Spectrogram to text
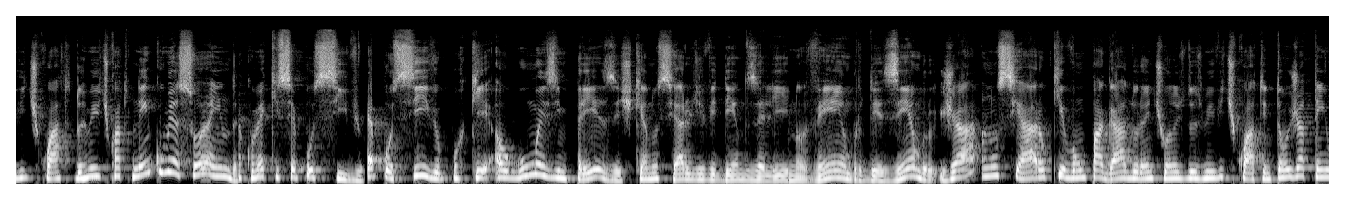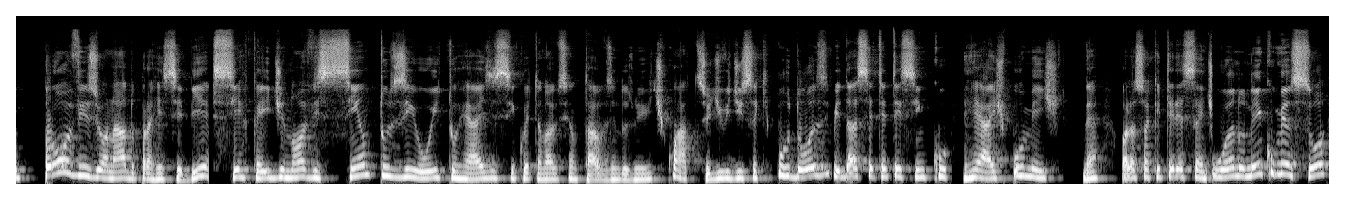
2024. 2024 nem começou ainda. Como é que isso é possível? É possível porque algumas empresas que anunciaram dividendos ali em novembro, dezembro, já anunciaram que vão pagar durante o ano de 2024. Então eu já tenho provisionado para receber cerca aí de R$ 908,59 em 2024. Se eu dividir isso aqui por 12, me dá 75 reais por mês. Né? Olha só que interessante. O ano nem começou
